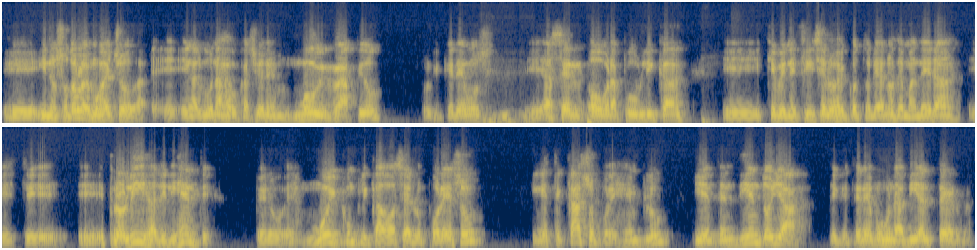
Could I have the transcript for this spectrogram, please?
Eh, y nosotros lo hemos hecho eh, en algunas ocasiones muy rápido, porque queremos eh, hacer obra pública que beneficie a los ecuatorianos de manera este, prolija, diligente, pero es muy complicado hacerlo. Por eso, en este caso, por ejemplo, y entendiendo ya de que tenemos una vía alterna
